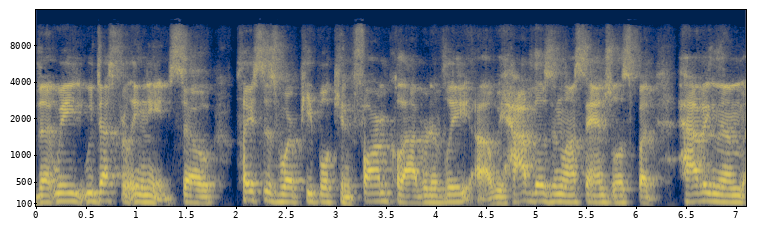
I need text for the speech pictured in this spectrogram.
that we, we desperately need. So places where people can farm collaboratively. Uh, we have those in Los Angeles, but having them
